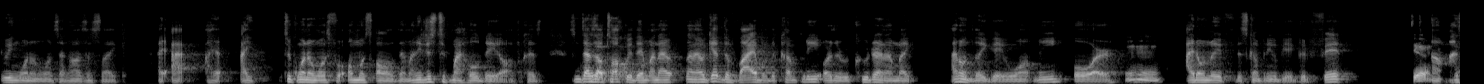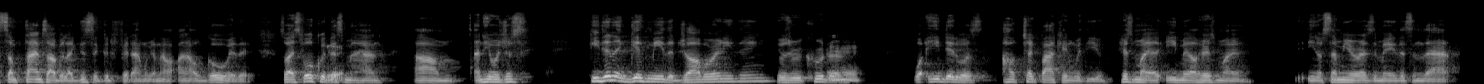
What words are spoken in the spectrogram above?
doing one-on-ones and I was just like, I I I, took one-on-ones for almost all of them. And I just took my whole day off because sometimes I'll talk with them and I and I'll get the vibe of the company or the recruiter and I'm like, I don't think they want me, or mm-hmm. I don't know if this company would be a good fit. Yeah. Um, and sometimes I'll be like, this is a good fit. I'm gonna and I'll go with it. So I spoke with yeah. this man um, and he was just, he didn't give me the job or anything. He was a recruiter. Mm-hmm. What he did was, I'll check back in with you. Here's my email. Here's my, you know, send me your resume, this and that.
